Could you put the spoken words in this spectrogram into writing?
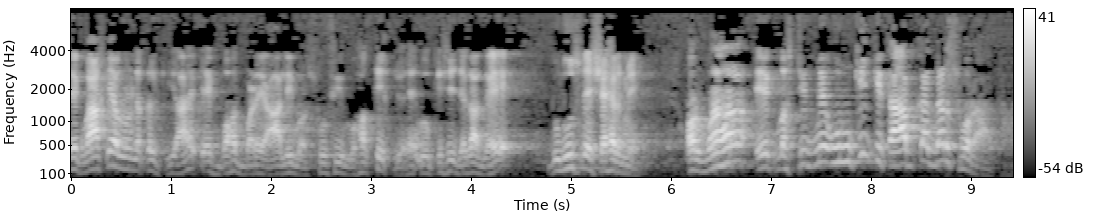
ایک واقعہ انہوں نے نقل کیا ہے کہ ایک بہت بڑے عالم اور صوفی محقق جو ہے وہ کسی جگہ گئے دوسرے شہر میں اور وہاں ایک مسجد میں ان کی کتاب کا درس ہو رہا تھا۔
